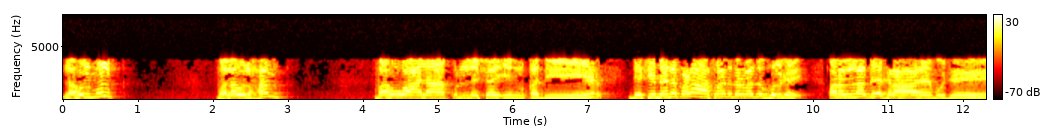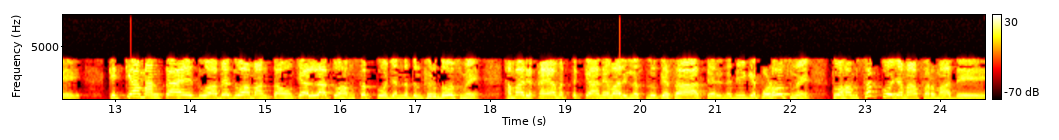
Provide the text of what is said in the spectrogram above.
لہ الملک۔ ولہ الحمد وہ اعلی کل شعین قدیر دیکھیے، میں نے پڑھا، آسمان کے دروازے کھل گئے۔ اور اللہ دیکھ رہا ہے مجھے کہ کیا مانگتا ہے۔ دعا، میں دعا مانگتا ہوں کہ اللہ تو ہم سب کو جنت الفردوس میں ہمارے قیامت تک کے آنے والی نسلوں کے ساتھ، تیرے نبی کے پڑوس میں تو ہم سب کو جمع فرما دے۔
